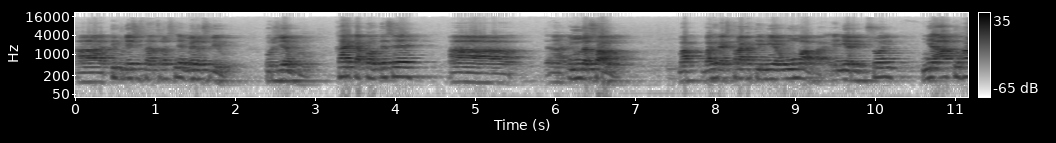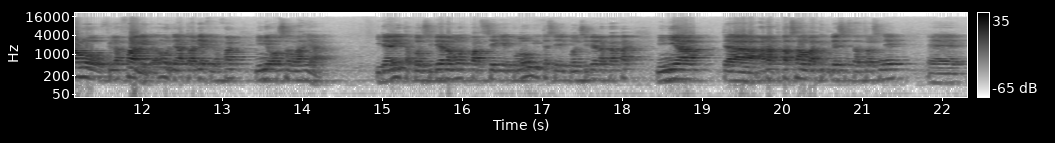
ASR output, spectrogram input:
uh, tipo de naturais ne menos liu por exemplo cara que acontece uh, uh, inundação mak bahir extra kati nia uma pa nia ripsoi nia atu halo filafali oh nia atu adia filafali ini osang lahya. Idane kita considera mo segi ekonomi kita se considera kata nia da adaptação ba tipo de naturais ne eh,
